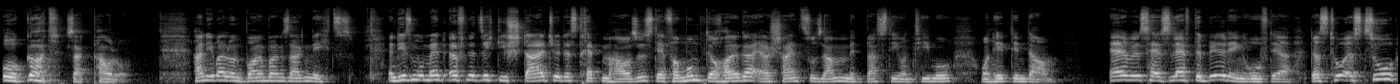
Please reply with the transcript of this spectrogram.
Oh Gott, sagt Paulo. Hannibal und Boing Boing sagen nichts. In diesem Moment öffnet sich die Stahltür des Treppenhauses. Der vermummte Holger erscheint zusammen mit Basti und Timo und hebt den Daumen. Elvis has left the building, ruft er. Das Tor ist zu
